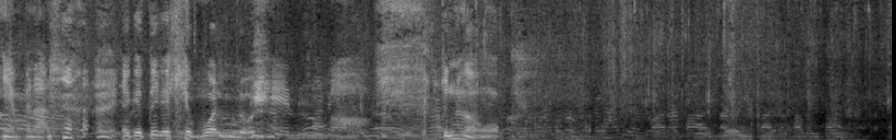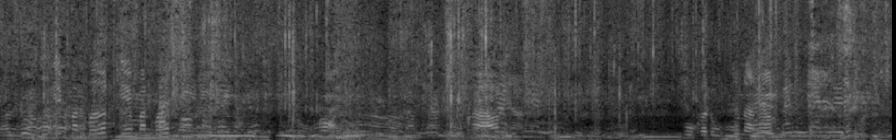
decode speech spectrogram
เหี่ยมขนาด ไอ้กระติกไอ้เข็มม้วนเลยจนเหงื่อออกบมัน เบิดเก็บมันเบิดนี่ดูหน่อยดูขาวนี่พวกกระดูกนั่นนะครับ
